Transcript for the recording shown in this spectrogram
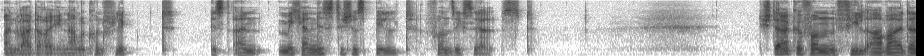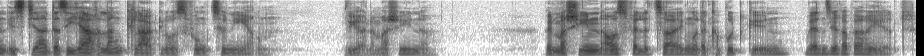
Ein weiterer innerer Konflikt ist ein mechanistisches Bild von sich selbst. Die Stärke von Vielarbeitern ist ja, dass sie jahrelang klaglos funktionieren. Wie eine Maschine. Wenn Maschinen Ausfälle zeigen oder kaputt gehen, werden sie repariert.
